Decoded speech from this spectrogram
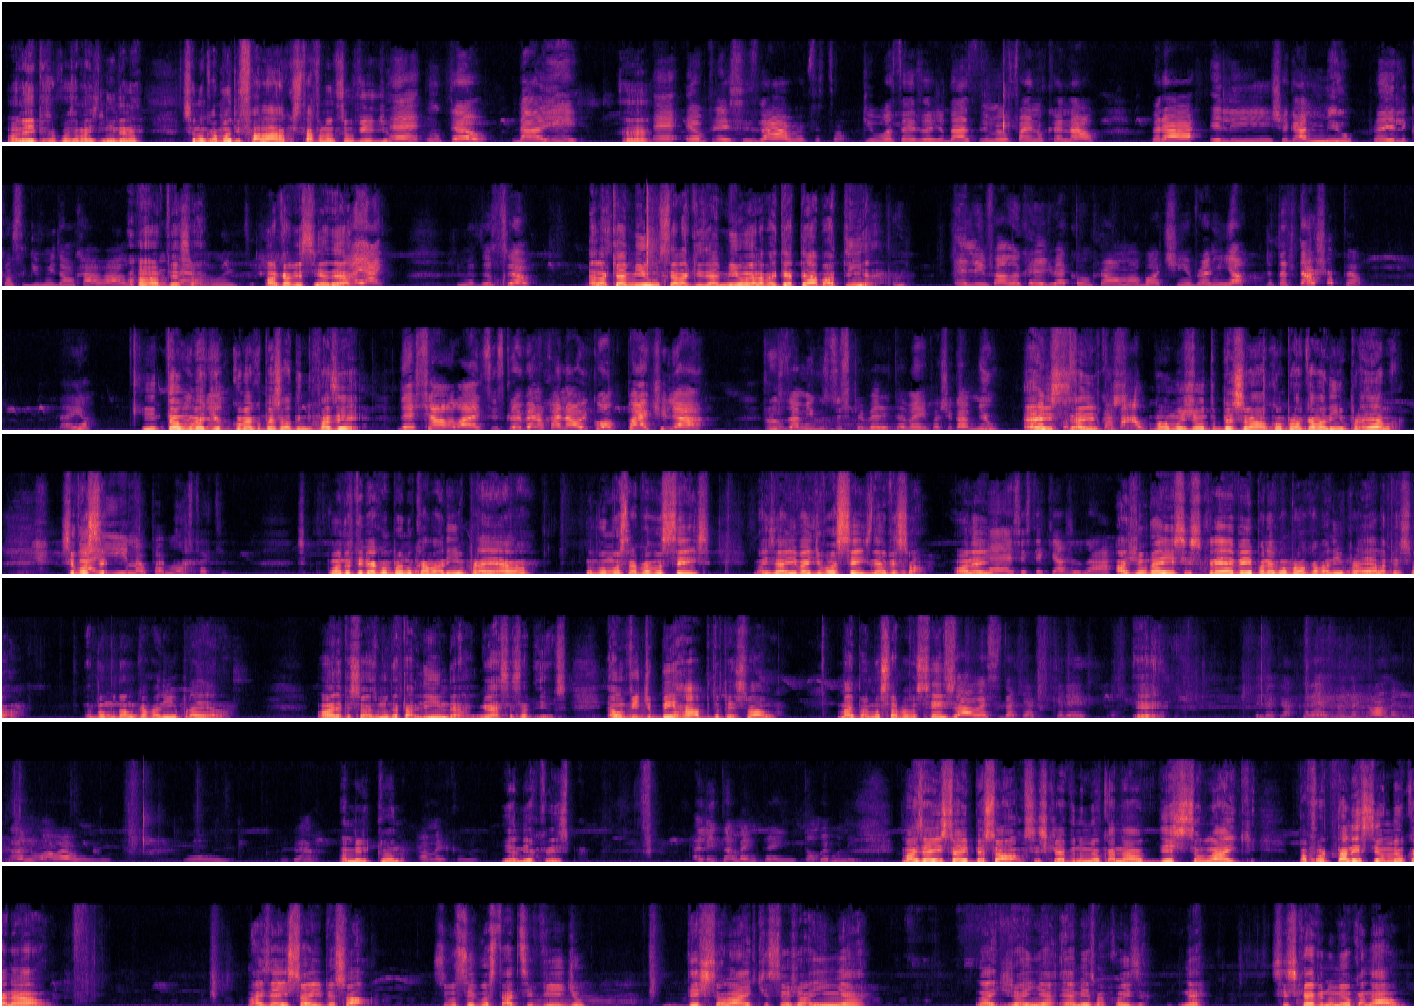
Olha aí, pessoal, coisa mais linda, né? Você não acabou de falar o que você tá falando no seu vídeo? É, então, daí Ah, é, eu precisava, pessoal, que vocês ajudassem meu pai no canal pra ele chegar a mil, pra ele conseguir me dar um cavalo. Ó, pessoal. olha a cabecinha dela. Ai, ai. Meu Deus do céu. Ela quer mil. Se ela quiser mil, ela vai ter até a botinha. Ele falou que ele vai comprar uma botinha pra mim, ó. Já tá até o chapéu. Daí, ó. Então, como é, que, como é que o pessoal tem que fazer? Deixar o like, se inscrever no canal e compartilhar. Pros amigos se inscreverem também, pra chegar a mil. É isso aí. Vamos junto, pessoal. Comprar um cavalinho pra ela. Se você, Aí meu pai mostra aqui. quando eu estiver comprando um cavalinho pra ela, eu vou mostrar pra vocês. Mas aí vai de vocês, né, pessoal? Olha aí. É, vocês têm que ajudar. Ajuda aí, se inscreve aí pra nós comprar um cavalinho pra ela, pessoal. Nós vamos dar um cavalinho pra ela. Olha, pessoal, as mudas tá linda, graças a Deus. É um vídeo bem rápido, pessoal, mas para mostrar pra vocês, Pessoal, esse daqui é crespo. é, Esse daqui é crespo, esse daqui é o americano ou é o... O... é é? americano. É americano. E ali a crespa. Ali também tem, estão bem bonitos. Mas é isso aí, pessoal. Se inscreve no meu canal, deixe seu like para fortalecer o meu canal. Mas é isso aí, pessoal. Se você gostar desse vídeo, deixe seu like, seu joinha. Like joinha é a mesma coisa, né? Se inscreve no meu canal.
